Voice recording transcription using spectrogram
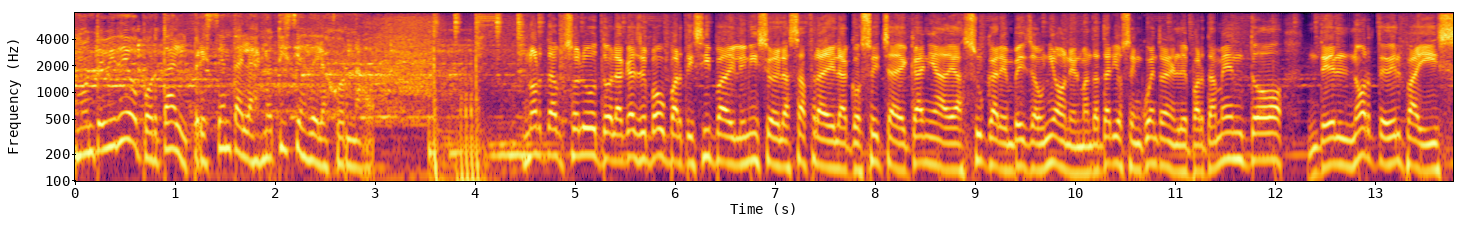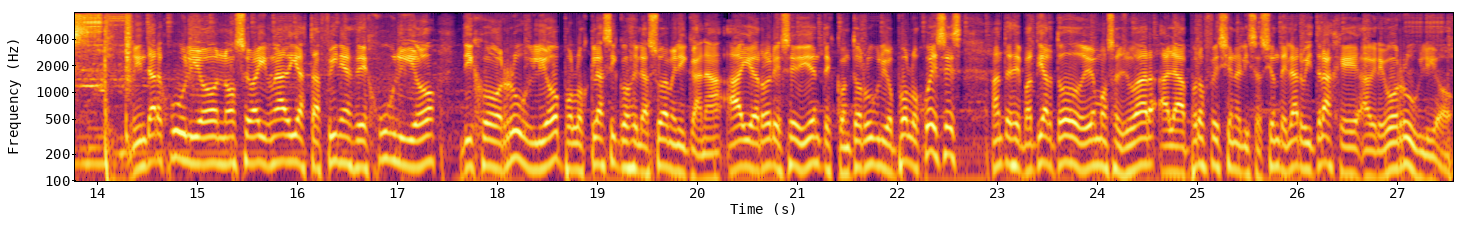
Montevideo Portal presenta las noticias de la jornada. Norte Absoluto, la calle Pau participa del inicio de la zafra de la cosecha de caña de azúcar en Bella Unión. El mandatario se encuentra en el departamento del norte del país. Brindar julio, no se va a ir nadie hasta fines de julio, dijo Ruglio por los clásicos de la Sudamericana. Hay errores evidentes, contó Ruglio por los jueces. Antes de patear todo, debemos ayudar a la profesionalización del arbitraje, agregó Ruglio.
